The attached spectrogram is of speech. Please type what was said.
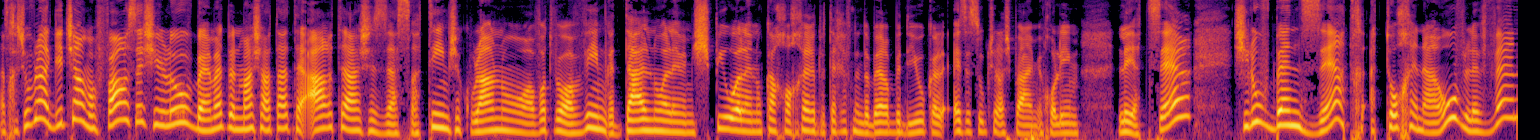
אז חשוב להגיד שהמופע עושה שילוב באמת בין מה שאתה תיארת, שזה הסרטים שכולנו אוהבות ואוהבים, גדלנו עליהם, הם השפיעו עלינו כך או אחרת, ותכף נדבר בדיוק על איזה סוג של השפעה הם יכולים לייצר. שילוב בין זה, הת- התוכן האהוב, לבין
